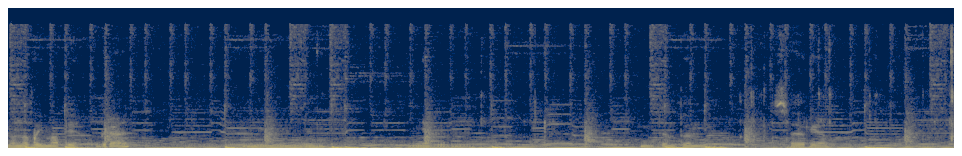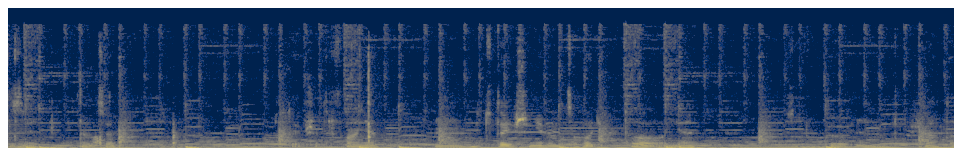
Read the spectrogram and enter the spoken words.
na nowej mapie grę. Mm, nie wiem. Pem, pem, seria z MC. Tutaj przetrwanie. Mm, i tutaj jeszcze nie wiem o co chodzi. To nie. Świata.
